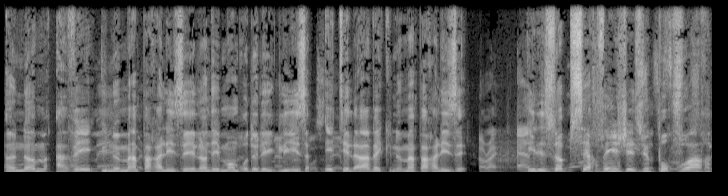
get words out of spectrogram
Un homme avait une main paralysée. L'un des membres de l'Église était là avec une main paralysée. Ils observaient Jésus pour voir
